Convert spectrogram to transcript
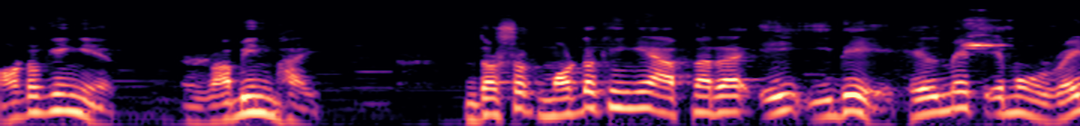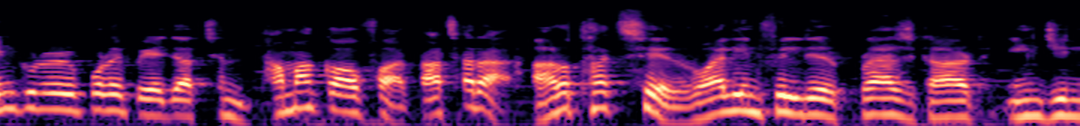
মটোকিং এর রাবিন ভাই। দর্শক মটোকিং এ আপনারা এই ঈদে হেলমেট এবং রেইনকোটের উপরে পেয়ে যাচ্ছেন ধামাকা অফার তাছাড়া আরও থাকছে রয়্যাল এনফিল্ডের ক্র্যাশ গার্ড ইঞ্জিন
